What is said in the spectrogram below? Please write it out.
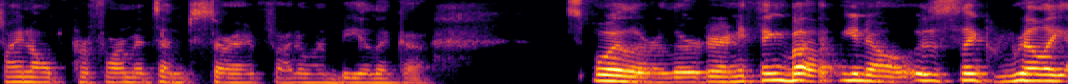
final performance. I'm sorry if I don't want to be like a spoiler alert or anything, but you know, it was like really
